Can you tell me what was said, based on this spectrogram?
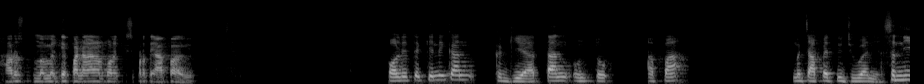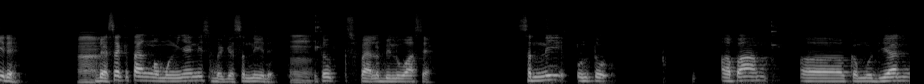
harus memiliki pandangan politik seperti apa gitu. politik ini kan kegiatan untuk apa mencapai tujuannya. Seni deh. Nah, biasa kita ngomonginnya ini sebagai seni deh. Hmm, itu supaya lebih luas ya. Seni untuk apa eh, kemudian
